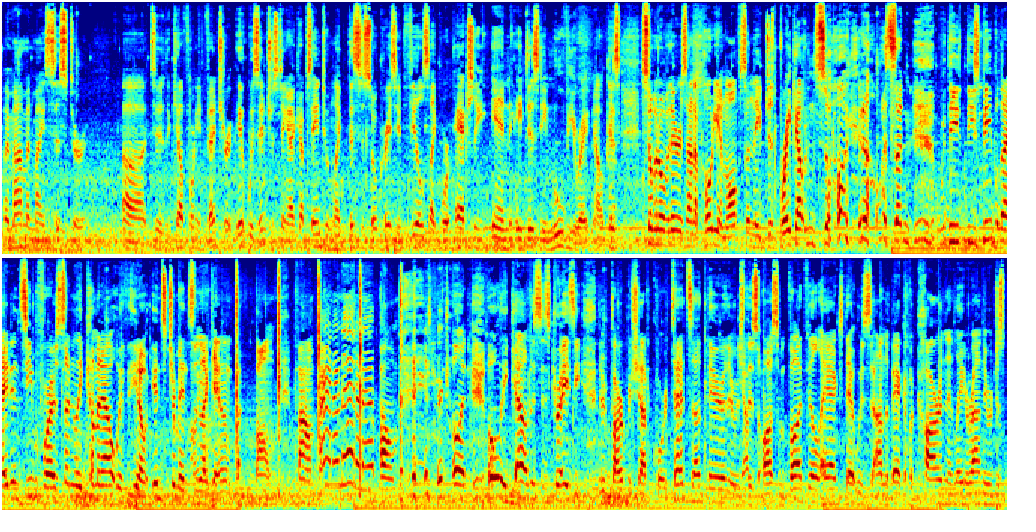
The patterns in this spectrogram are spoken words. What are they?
my mom and my sister. Uh, to the California Adventure, it was interesting. I kept saying to him, like, this is so crazy. It feels like we're actually in a Disney movie right now. Because someone over there is on a podium, all of a sudden they just break out in song, and all of a sudden, these, these people that I didn't see before are suddenly coming out with, you know, instruments and Oh, like, yeah. um, boom, boom, boom. and you're going, holy cow, this is crazy. There's barbershop quartets out there. There was Yep. this awesome vaudeville act that was on the back of a car, and then later on they were just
